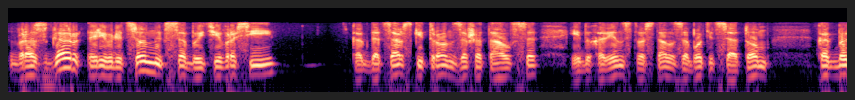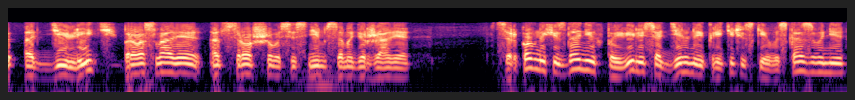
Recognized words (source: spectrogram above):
В разгар революционных событий в России, когда царский трон зашатался и духовенство стало заботиться о том, как бы отделить православие от сросшегося с ним самодержавия, в церковных изданиях появились отдельные критические высказывания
